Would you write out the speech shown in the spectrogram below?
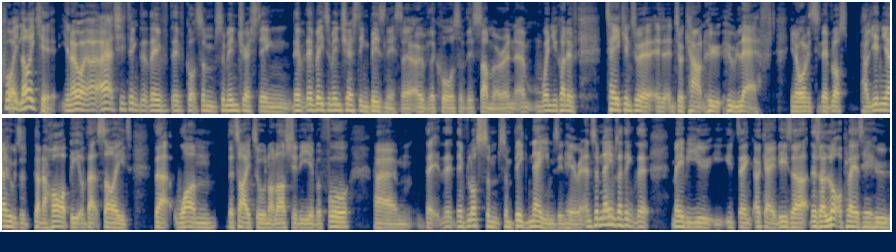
quite like it. You know, I, I, actually think that they've they've got some some interesting they've they've made some interesting business uh, over the course of this summer, and, and when you kind of take into a, into account who who left, you know, obviously they've lost Palhinha, who was a kind of heartbeat of that side that won the title not last year, the year before. Um, they, they have lost some some big names in here, and some names I think that maybe you you'd think, okay, these are there's a lot of players here who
